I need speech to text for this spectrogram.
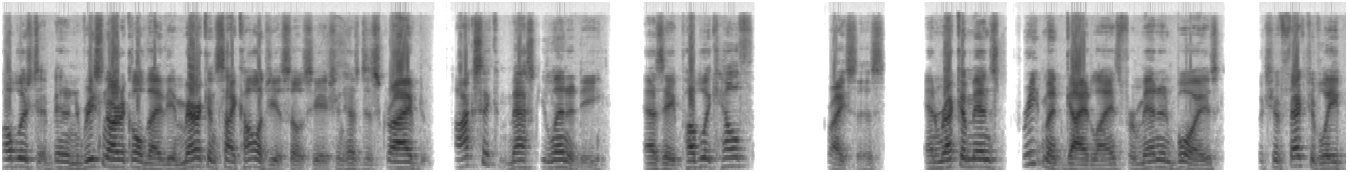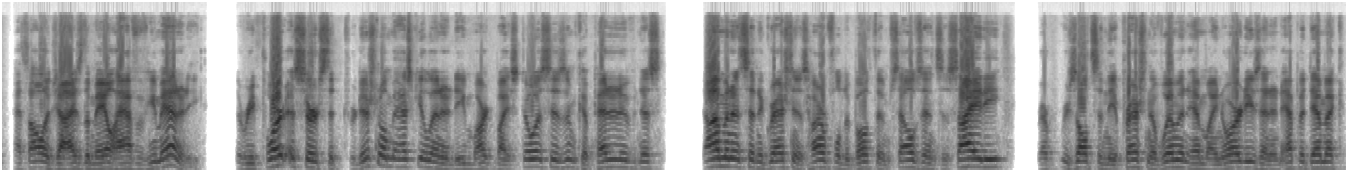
published in a recent article by the American Psychology Association, has described toxic masculinity as a public health crisis and recommends treatment guidelines for men and boys, which effectively pathologize the male half of humanity. The report asserts that traditional masculinity, marked by stoicism, competitiveness, dominance, and aggression, is harmful to both themselves and society, results in the oppression of women and minorities, and an epidemic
